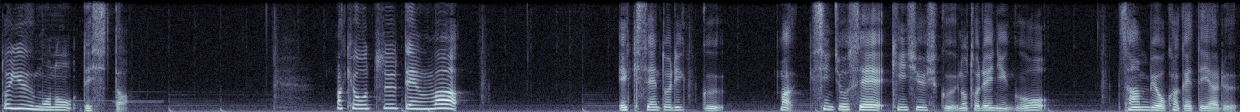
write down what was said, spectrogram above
というものでした。まあ、共通点はエキセントリック、まあ、伸長性筋収縮のトレーニングを3秒かけてやる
